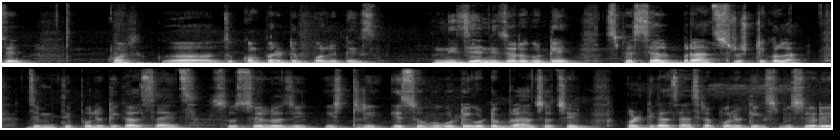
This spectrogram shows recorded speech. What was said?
ଯେ କମ୍ପାରେଟିଭ୍ ପଲିଟିକ୍ସ ନିଜେ ନିଜର ଗୋଟିଏ ସ୍ପେଶାଲ ବ୍ରାଞ୍ଚ ସୃଷ୍ଟି କଲା ଯେମିତି ପଲିଟିକାଲ ସାଇନ୍ସ ସୋସିଓଲୋଜି ହିଷ୍ଟ୍ରି ଏସବୁ ଗୋଟେ ଗୋଟେ ବ୍ରାଞ୍ଚ ଅଛି ପଲିଟିକାଲ ସାଇନ୍ସରେ ପଲିଟିକ୍ସ ବିଷୟରେ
